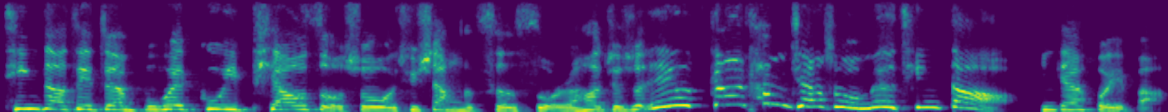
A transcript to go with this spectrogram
听到这段，不会故意飘走，说我去上个厕所，然后就说：“哎，刚刚他们讲什么我没有听到？”应该会吧？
